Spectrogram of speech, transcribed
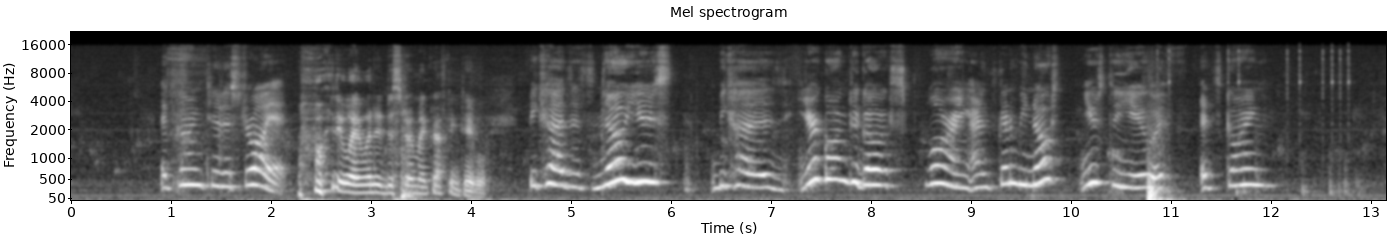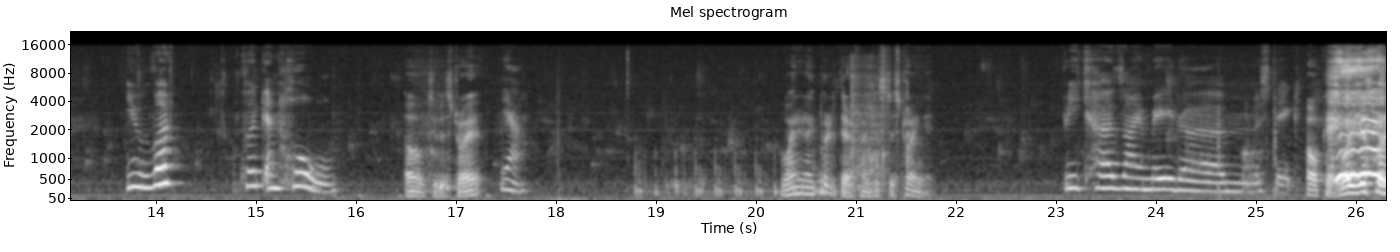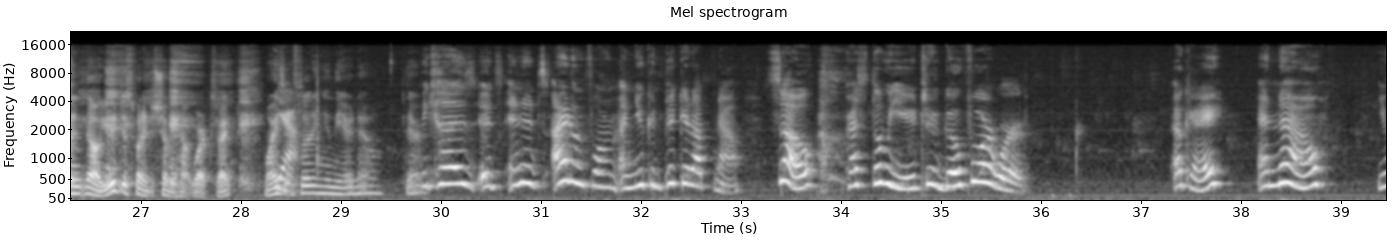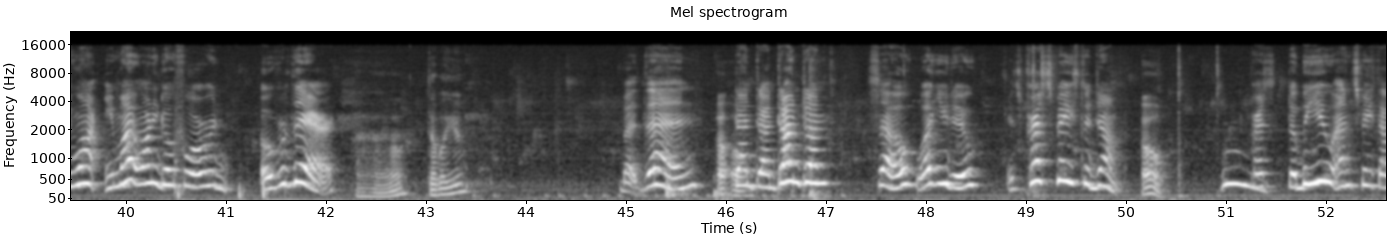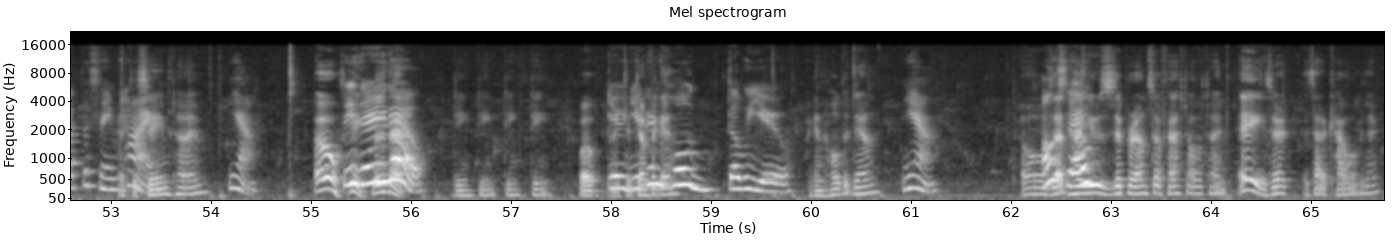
It's going to destroy it Why do I want to destroy my crafting table? because it's no use because you're going to go exploring and it's going to be no use to you if it's going you left click and hold. Oh, to destroy it? Yeah. Why did I put it there if I'm just destroying it? Because I made a mistake. Okay. Well, you just wanted no. You just wanted to show me how it works, right? Why is Yeah. it floating in the air now? There. Because it's in its item form and you can pick it up now. So, press W to go forward. Okay, and now you want you might want to go forward over there. Uh huh. W. But then Uh dun oh. dun dun dun. dun. So, what you do is press space to jump. Oh, Press W and space at the same at time. At the same time. Yeah. Oh. See, hey, there you that. go. Ding ding ding ding. Well, do I have Dude, to you can again. hold W. I can hold it down. Yeah. Oh, is that how you zip around so fast all the time? Hey, is there is that a cow over there?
